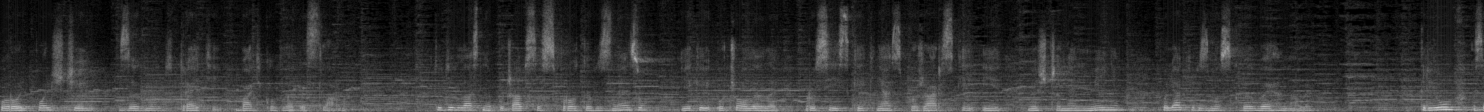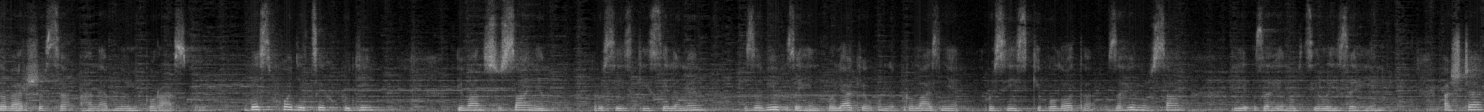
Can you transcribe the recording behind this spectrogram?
король Польщі Зигмунд III, батько Владислава. Тоді, власне, почався спротив знизу, який очолили російський князь Пожарський і міщанин Мінін, поляків з Москви вигнали. Тріумф завершився ганебною поразкою. Десь в ході цих подій Іван Сусанін, російський селянин, завів загін поляків у непролазні російські болота, загинув сам і загинув цілий загін. А ще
